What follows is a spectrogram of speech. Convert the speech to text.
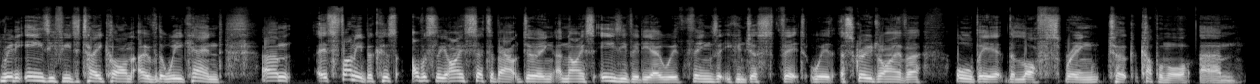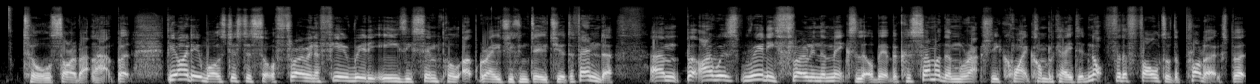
really easy for you to take on over the weekend. Um, it's funny because obviously I set about doing a nice easy video with things that you can just fit with a screwdriver, albeit the LOF spring took a couple more um, tools. Sorry about that. But the idea was just to sort of throw in a few really easy, simple upgrades you can do to your Defender. Um, but I was really thrown in the mix a little bit because some of them were actually quite complicated, not for the fault of the products, but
